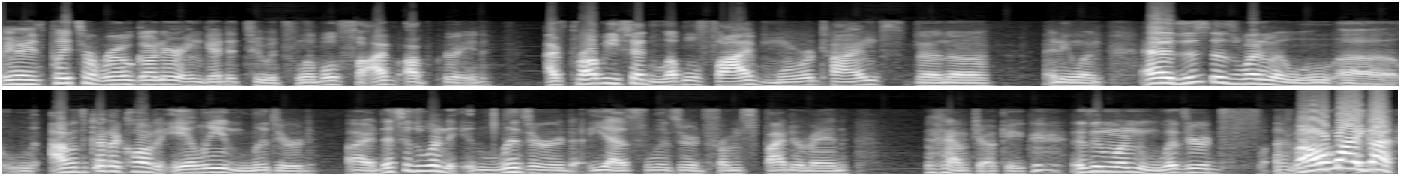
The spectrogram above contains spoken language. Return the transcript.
Anyways, place a railgunner and get it to its level 5 upgrade. I've probably said level 5 more times than uh, anyone. As this is when uh, I was gonna call it Alien Lizard. Alright, this is when Lizard, yes, Lizard from Spider-Man. I'm joking. This is when Wizard. Oh my god!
